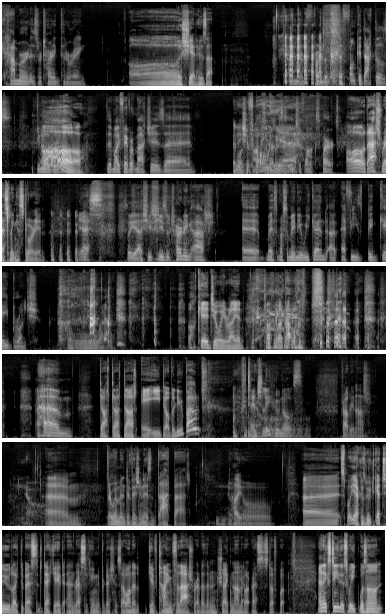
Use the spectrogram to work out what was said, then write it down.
Cameron is returning to the ring. oh shit! Who's that? Cameron from the, the Funkadactyls. You know, Oh, the, the my favorite match is uh, Alicia Fox. Oh, and yeah. Alicia- Alicia Fox. Her. Oh, that wrestling historian. yes. So yeah, she's she's returning at uh, WrestleMania weekend at Effie's Big Gay Brunch. Oh wow. Okay, Joey Ryan, talk about that one. um, dot dot dot AEW bound potentially. Who knows? Probably not. No. Um, their women division isn't that bad. No. Hi-oh. Uh, so, but yeah, because we have to get to like the best of the decade and Wrestle Kingdom predictions. So I want to give time for that rather than shiting on about rest of stuff. But NXT this week was on.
